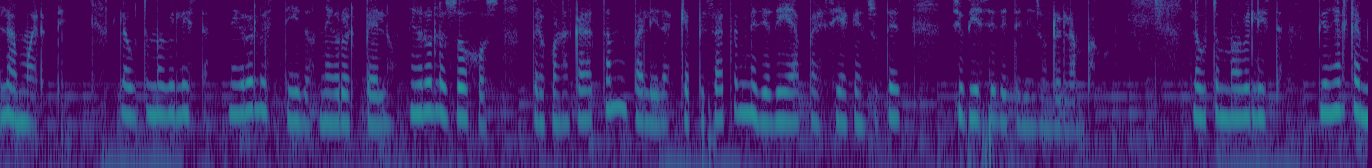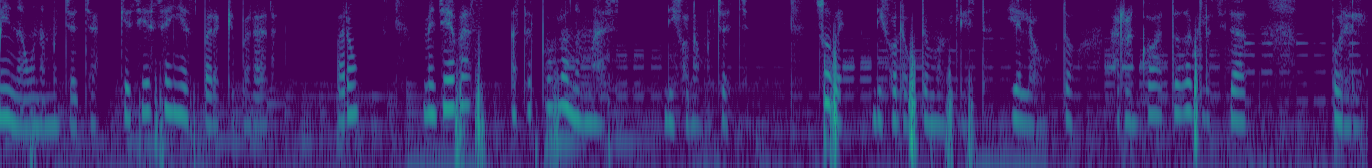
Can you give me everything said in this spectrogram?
La muerte. La automovilista, negro el vestido, negro el pelo, negro los ojos, pero con la cara tan pálida que a pesar del mediodía parecía que en su tez se hubiese detenido un relámpago. La automovilista vio en el camino a una muchacha que hacía señas para que parara. Paró. ¿Me llevas hasta el pueblo nomás? dijo la muchacha. Sube, dijo el automovilista, y el auto arrancó a toda velocidad por el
